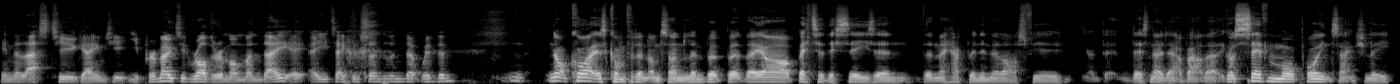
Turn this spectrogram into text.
in the last two games. You, you promoted Rotherham on Monday. Are you taking Sunderland up with them? Not quite as confident on Sunderland, but but they are better this season than they have been in the last few. There's no doubt about that. They've got seven more points actually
